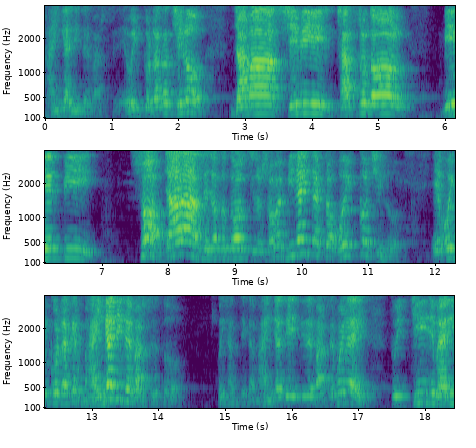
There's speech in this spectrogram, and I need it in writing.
ভাঙ্গা দিতে পারছে। ঐক্যটা তো ছিল জামাত, শিবির ছাত্র দল বিএনপি সব যারা আছে, যত দল ছিল, সবাই মিলাই তো একটা ঐক্য ছিল। এই ঐক্যটাকে ভাঙ্গা দিতে পারছে তো। ওইখান থেকে ভাঙ্গা দিয়ে দিতে পারছে বলেই তুই চিজ ভ্যারি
